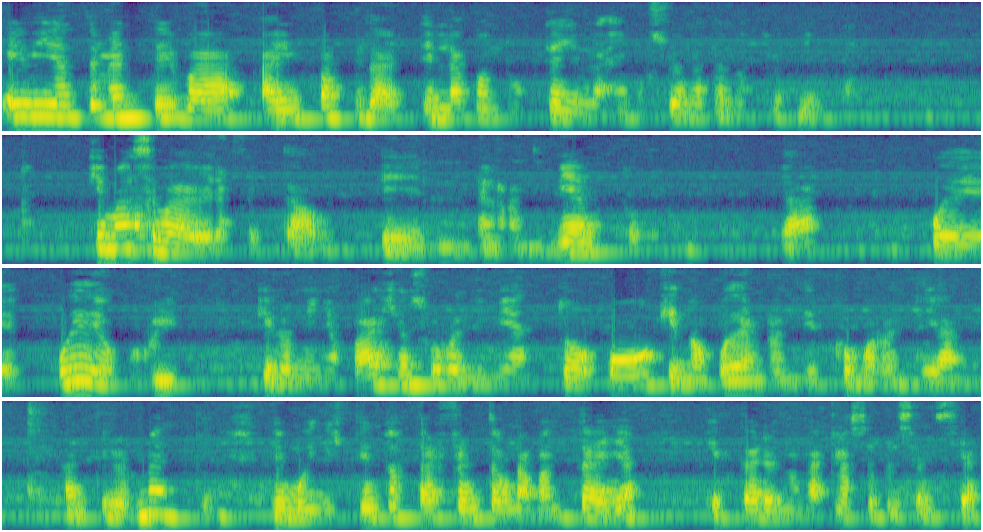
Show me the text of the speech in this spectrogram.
evidentemente va a impactar en la conducta y en las emociones de nuestros niños. ¿Qué más se va a ver afectado? El, rendimiento. Puede, puede ocurrir que los niños bajen su rendimiento o que no puedan rendir como rendían anteriormente. Es muy distinto estar frente a una pantalla que estar en una clase presencial.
